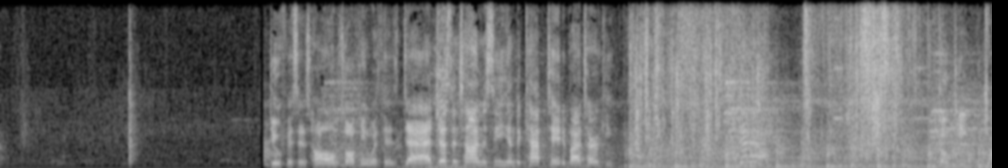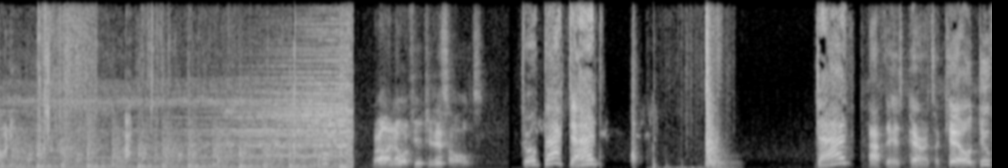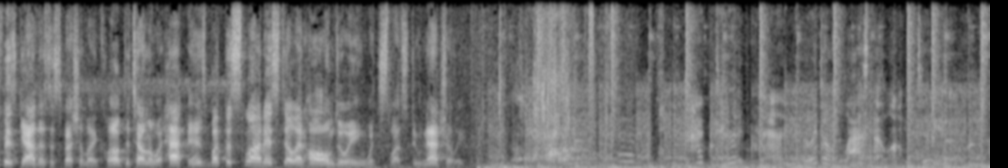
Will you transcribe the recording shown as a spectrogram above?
Doofus is home talking with his dad just in time to see him decapitated by a turkey. Go team, Johnny. Well, I know what future this holds. Throw it back, Dad. Dad? After his parents are killed, Doofus gathers the Special Ed Club to tell them what happens, but the slut is still at home doing what sluts do naturally. God damn it, Grant. You really don't last that long, do you?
